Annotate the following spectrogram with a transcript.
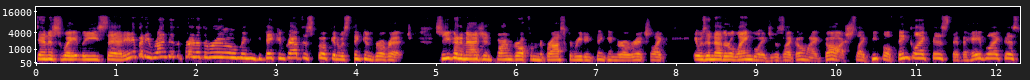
Dennis Waitley said, Anybody run to the front of the room and they can grab this book. And it was Think and Grow Rich. So you can uh-huh. imagine farm girl from Nebraska reading Think and Grow Rich. Like it was another language. It was like, oh my gosh, like people think like this, they behave like this.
